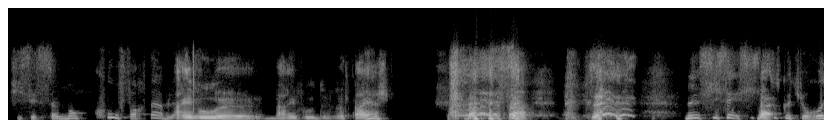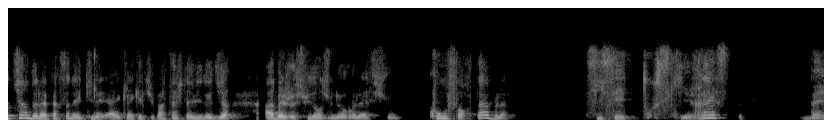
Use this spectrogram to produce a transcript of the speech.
Si c'est seulement confortable. Barrez-vous, euh, barrez-vous de votre mariage. Bah, mais si c'est si bah. tout ce que tu retiens de la personne avec, avec, laquelle tu partages ta vie, de dire Ah ben je suis dans une relation confortable, si c'est tout ce qui reste, ben,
